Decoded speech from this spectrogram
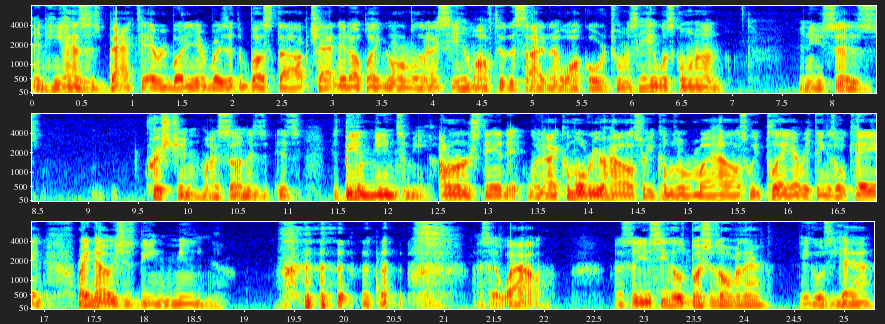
And he has his back to everybody, and everybody's at the bus stop chatting it up like normal. And I see him off to the side, and I walk over to him and say, Hey, what's going on? And he says, Christian, my son, is, is, is being mean to me. I don't understand it. When I come over to your house or he comes over to my house, we play, everything's okay. And right now he's just being mean. I said, Wow. I said, You see those bushes over there? He goes, Yeah.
